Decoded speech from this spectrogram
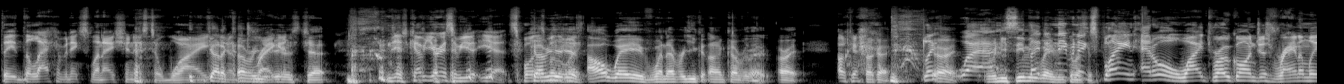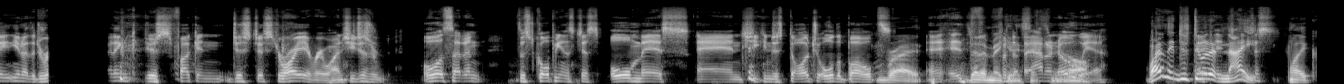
The, the lack of an explanation as to why You gotta know, the cover your ears, chat. Yes, cover your ears if you. Yeah, spoilers. cover your ears. I'll wave whenever you can uncover that. All right. Okay. Okay. Like, All right. When you see me they wave, didn't even listen. explain at all why Drogon just randomly, you know, the dragon just fucking just destroy everyone. She just all of a sudden the scorpions just all miss and she can just dodge all the bolts. Right. And it, Doesn't make from any the- sense out of to all. nowhere. Why don't they just do it It- at it's night? just- like,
